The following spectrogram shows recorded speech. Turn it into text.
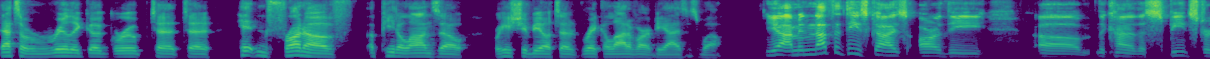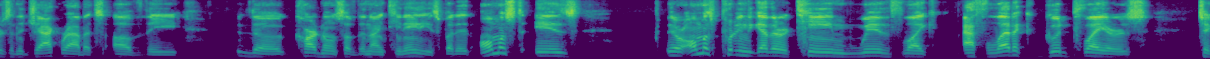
that's a really good group to to hit in front of a Pete Alonso, where he should be able to rake a lot of RBIs as well. Yeah, I mean, not that these guys are the uh, the kind of the speedsters and the jackrabbits of the the Cardinals of the 1980s, but it almost is. They're almost putting together a team with like athletic, good players to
